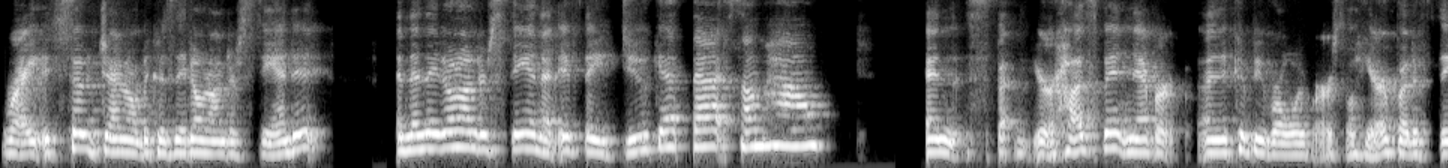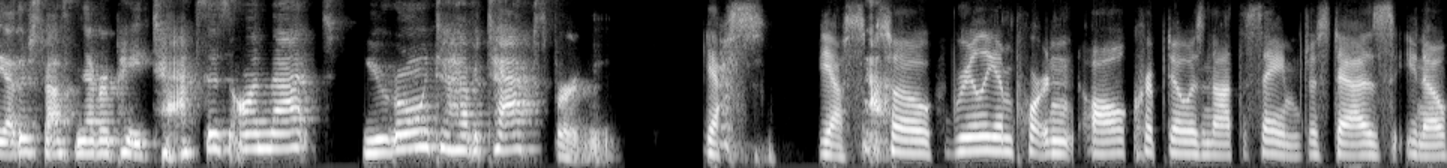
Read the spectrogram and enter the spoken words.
right? It's so general because they don't understand it. And then they don't understand that if they do get that somehow, and sp- your husband never, and it could be role reversal here, but if the other spouse never paid taxes on that, you're going to have a tax burden. Yes. Yes. Yeah. So really important. All crypto is not the same. Just as, you know,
